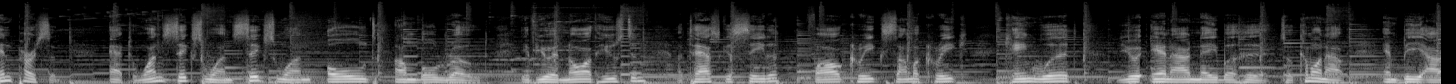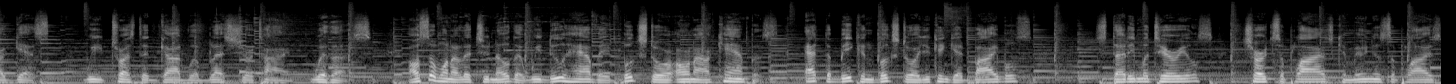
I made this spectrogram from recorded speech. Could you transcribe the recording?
in person at 16161 Old Humble Road. If you're in North Houston, Atascocita, Fall Creek, Summer Creek, Kingwood, you're in our neighborhood. So come on out and be our guest. We trust that God will bless your time with us. Also, want to let you know that we do have a bookstore on our campus. At the Beacon Bookstore, you can get Bibles, study materials, church supplies, communion supplies,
